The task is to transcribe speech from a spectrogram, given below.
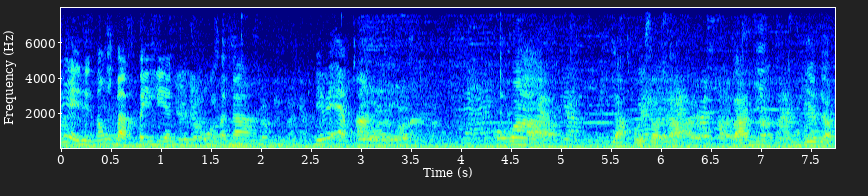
พี่เอกถึงต้องแบบไปเรียนถึงโอซาก้า นี่ไปแอบอ่านอะไรมาเพราะว่าอยากเปิดสาขา ร้านที่กรุงเทพอยาก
